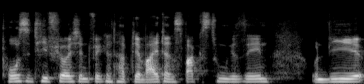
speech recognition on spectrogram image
positiv für euch entwickelt? Habt ihr weiteres Wachstum gesehen? Und wie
